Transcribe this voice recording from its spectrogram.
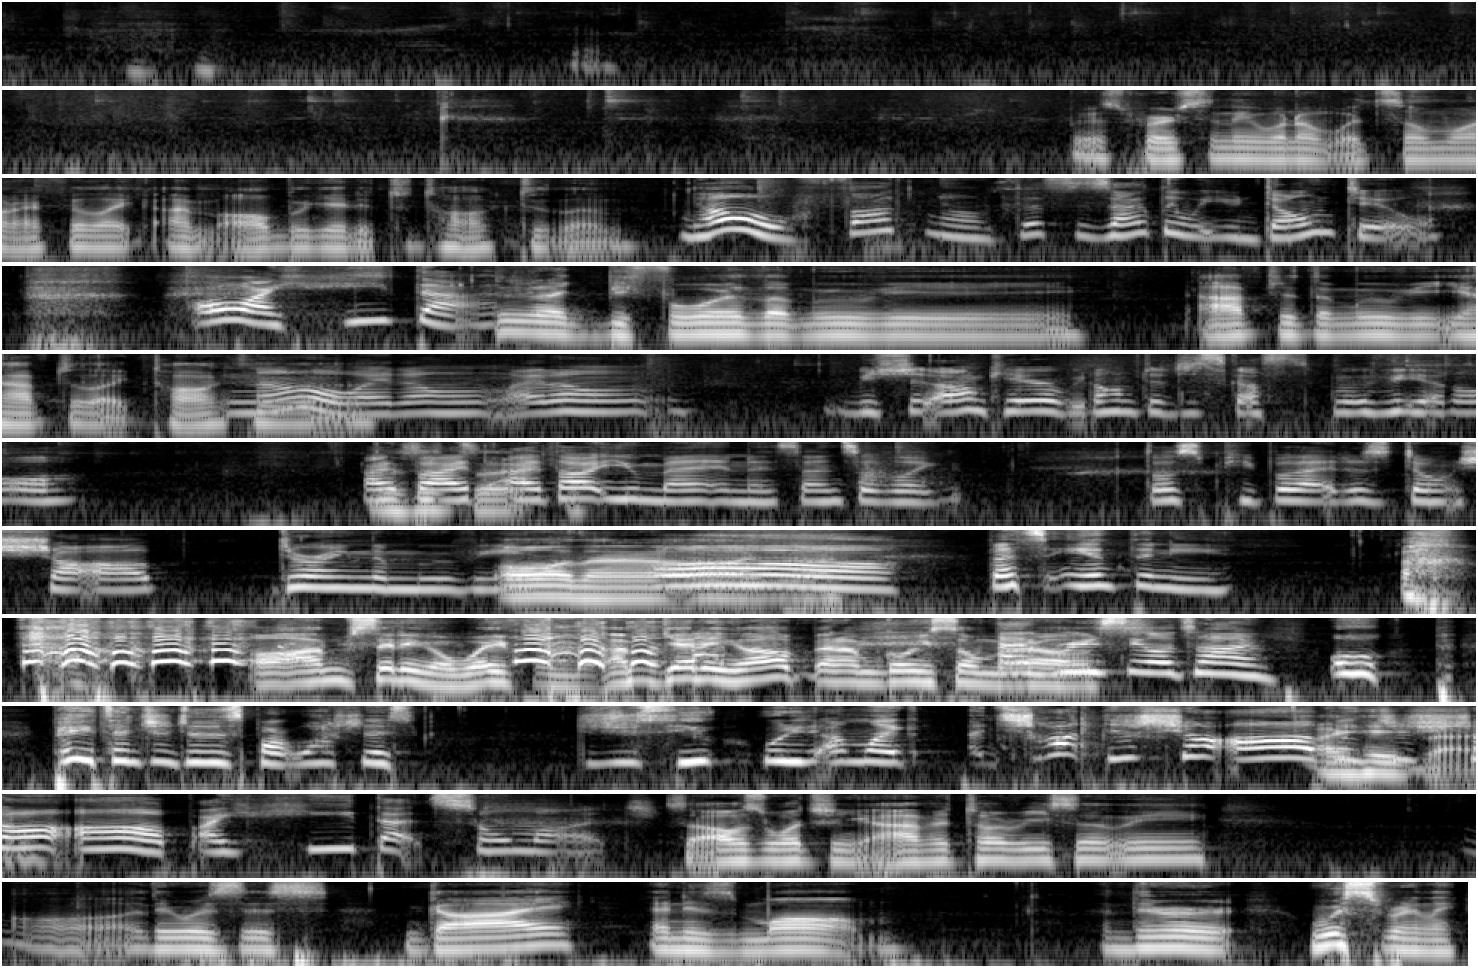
Because personally, when I'm with someone, I feel like I'm obligated to talk to them. no, fuck no. That's exactly what you don't do. Oh, I hate that. Then, like before the movie, after the movie, you have to like talk to No, them. I don't. I don't. We should. I don't care. We don't have to discuss the movie at all. I Yes, thought. it's I thought you meant in a sense of like those people that just don't shut up during the movie. Oh, then Oh, that's Anthony. oh, I'm sitting away from. I'm getting up and I'm going somewhere Every else. single time. Oh, p- pay attention to this part. Watch this. Did you see what? He, I'm like, shut. Just shut up. I Like, hate just that. shut up. I hate that so much. So I was watching Avatar recently. Uh, there was this guy and his mom, and they were whispering like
